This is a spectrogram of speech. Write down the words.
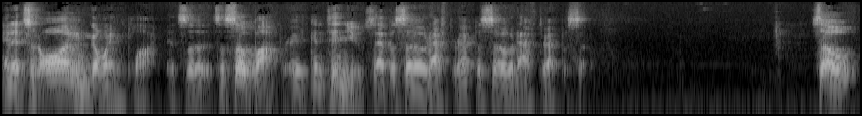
And it's an ongoing plot. It's a, it's a soap opera. It continues episode after episode after episode. So,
